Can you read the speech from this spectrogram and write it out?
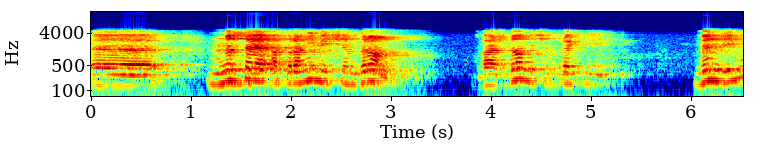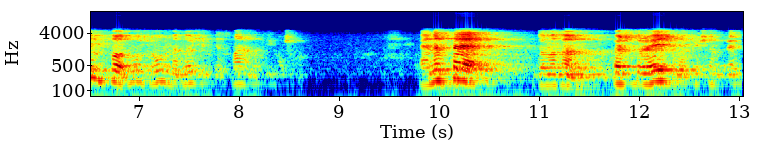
Ë nëse Abdurrahimi qëndron, vazhdon të qëndrojë këtij mendimi, më thotë mua që unë mendoj që pjesëmarrja në votim është kufër. E nëse, domethënë, është tërhequr nga ky qëndrim,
